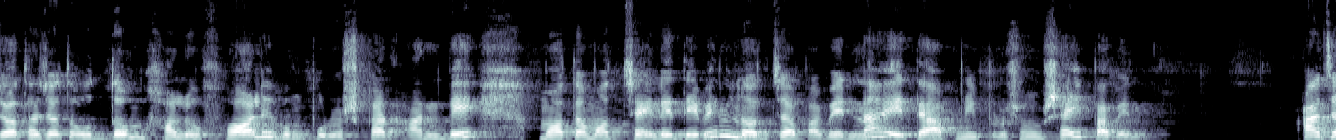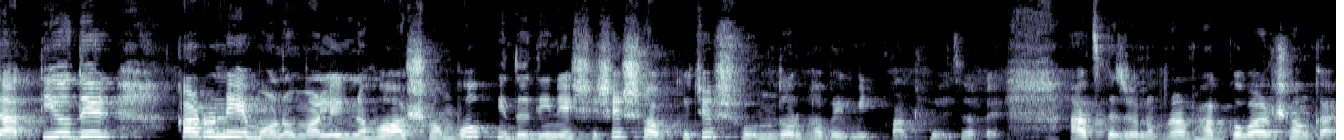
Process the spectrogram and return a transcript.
যথাযথ উদ্যম, ভালো ফল এবং পুরস্কার আনবে, মতামত চাইলে দেবেন, লজ্জা পাবেন না, এতে আপনি প্রশংসাই পাবেন। আজ আত্মীয়দের কারণে মনোমালিন্য হওয়া সম্ভব, কিন্তু দিনের শেষে সব কিছু সুন্দরভাবে মিটমাট হয়ে যাবে। আজকের জন্য আপনার ভাগ্যবান সংখ্যা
